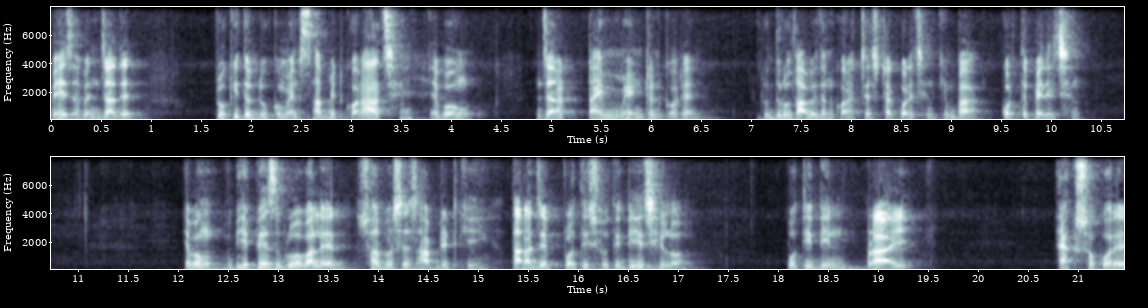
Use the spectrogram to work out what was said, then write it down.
পেয়ে যাবেন যাদের প্রকৃত ডকুমেন্ট সাবমিট করা আছে এবং যারা টাইম মেনটেন করে দ্রুত আবেদন করার চেষ্টা করেছেন কিংবা করতে পেরেছেন। এবং ভিপিএস গ্লোবালের সর্বশেষ আপডেট কি? তারা যে প্রতিশ্রুতি দিয়েছিল, প্রতিদিন প্রায় একশো করে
